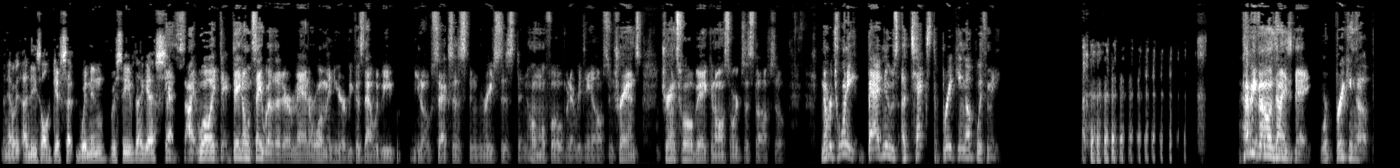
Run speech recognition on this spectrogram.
Now, are these all gifts that women received? I guess. Yes, I well, it, they don't say whether they're man or woman here because that would be, you know, sexist and racist and homophobe and everything else and trans transphobic and all sorts of stuff. So, number twenty, bad news: a text breaking up with me. Happy Valentine's Day. We're breaking up.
